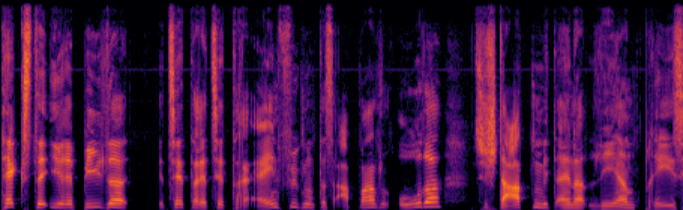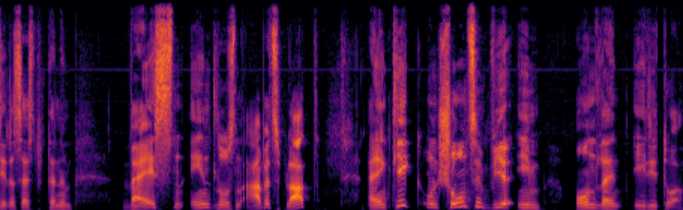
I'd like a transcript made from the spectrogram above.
Texte, Ihre Bilder, etc. etc. einfügen und das abwandeln oder Sie starten mit einer leeren Präse, das heißt mit einem weißen endlosen Arbeitsblatt. Ein Klick und schon sind wir im Online-Editor.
